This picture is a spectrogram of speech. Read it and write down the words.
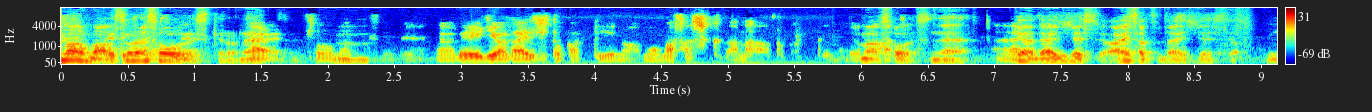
まあまあ、それはそうですけどね。はい、そうなんですよね。だから礼儀は大事とかっていうのはもうまさしくだなとかっていうまあそう感ですね。じはいいや、大事ですよ。挨拶大事ですよ。うん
